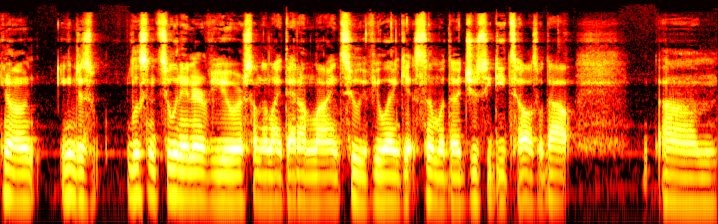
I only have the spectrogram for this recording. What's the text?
you know, you can just listen to an interview or something like that online too if you want to get some of the juicy details without um,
